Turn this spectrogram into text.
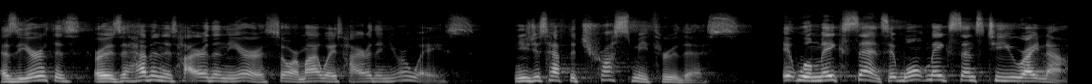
As the earth is, or as the heaven is higher than the earth, so are my ways higher than your ways. And you just have to trust me through this. It will make sense. It won't make sense to you right now,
